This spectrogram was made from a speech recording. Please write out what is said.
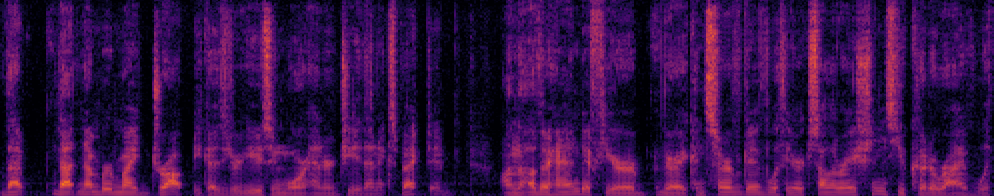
that, that number might drop because you're using more energy than expected. On the other hand, if you're very conservative with your accelerations, you could arrive with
